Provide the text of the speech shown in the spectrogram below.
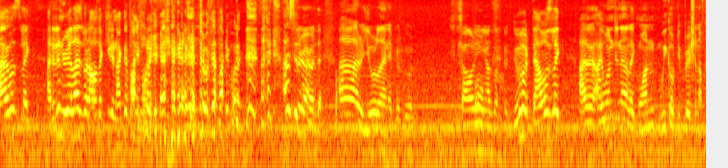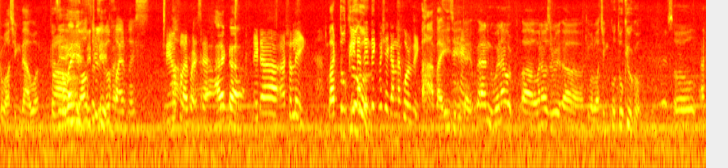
I was like. I didn't realize, but I was like, "Kire, nak de pani pore gaya." Chok de pani pore. I still remember that. Ah, you're an April good. Kaori Oh. নিয়ে Dude, that was like I I went in a like one week of depression after watching that one because Oh, it, it also literally Grave hit of my- Fireflies. Grave of fireflies আরেকটা এটা আসলেই But Tokyo. যেটাতে দেখবে সে কান্না করবে Ah, by AJ And when I wa- uh, when I was re- uh, কি বল, watching Ko- Tokyo Ghoul, so at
